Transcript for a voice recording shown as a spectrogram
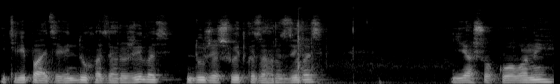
і тіліпається. Він духа загрузилась, дуже швидко загрузилась. Я шокований.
